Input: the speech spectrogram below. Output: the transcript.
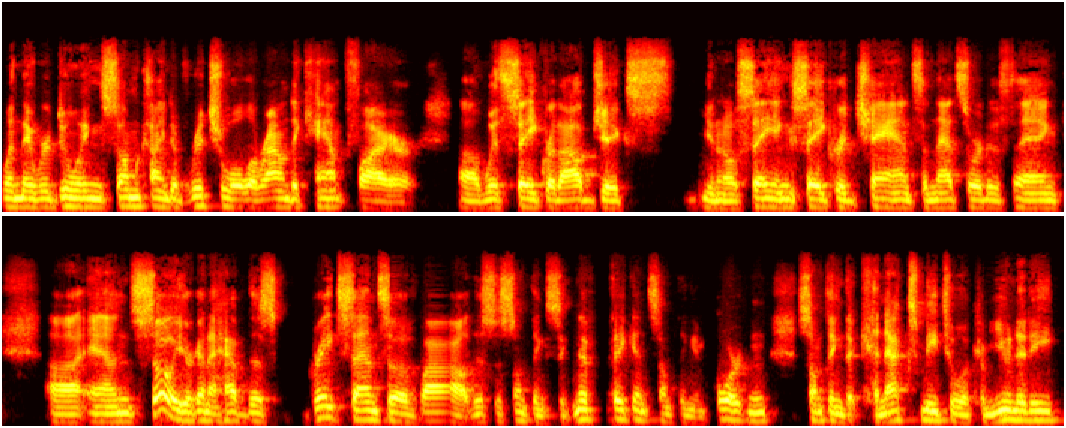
when they were doing some kind of ritual around a campfire uh, with sacred objects, you know, saying sacred chants and that sort of thing. Uh, and so you're going to have this great sense of, wow, this is something significant, something important, something that connects me to a community.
